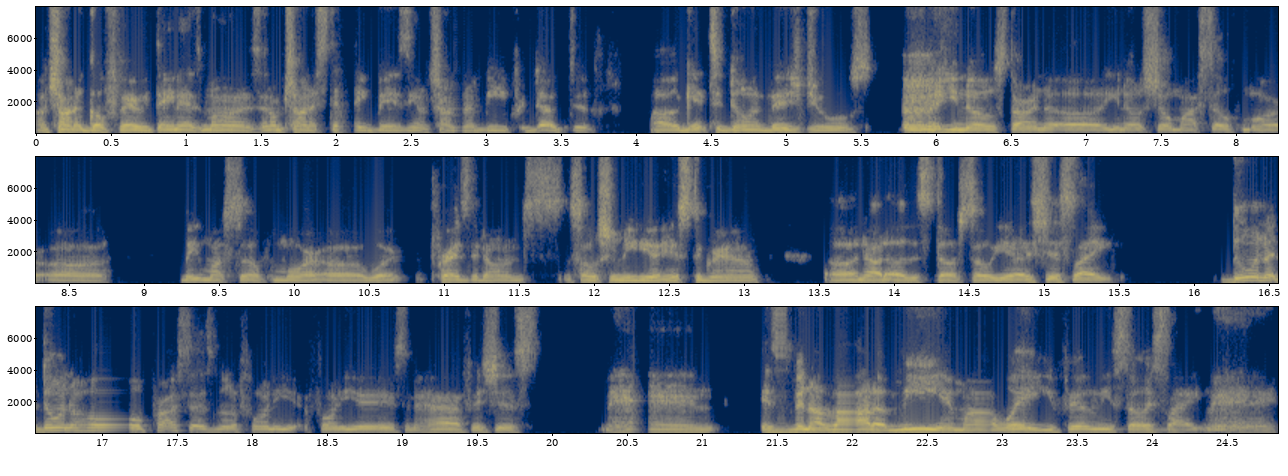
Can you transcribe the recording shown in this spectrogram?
I'm trying to go for everything that's mine, and I'm trying to stay busy. I'm trying to be productive. Uh, get to doing visuals. you know, starting to uh, you know, show myself more. Uh, make myself more uh, what present on social media, Instagram uh, and all the other stuff. So yeah, it's just like doing it, doing the whole process of the 40, 40 years and a half. It's just, man, it's been a lot of me in my way. You feel me? So it's like, man,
